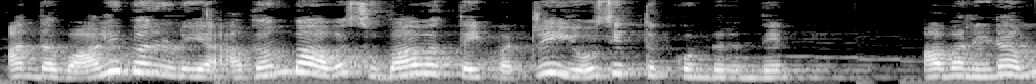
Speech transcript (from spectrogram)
அந்த வாலிபனுடைய அகம்பாவ சுபாவத்தை பற்றி யோசித்துக் கொண்டிருந்தேன். அவனிடம்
